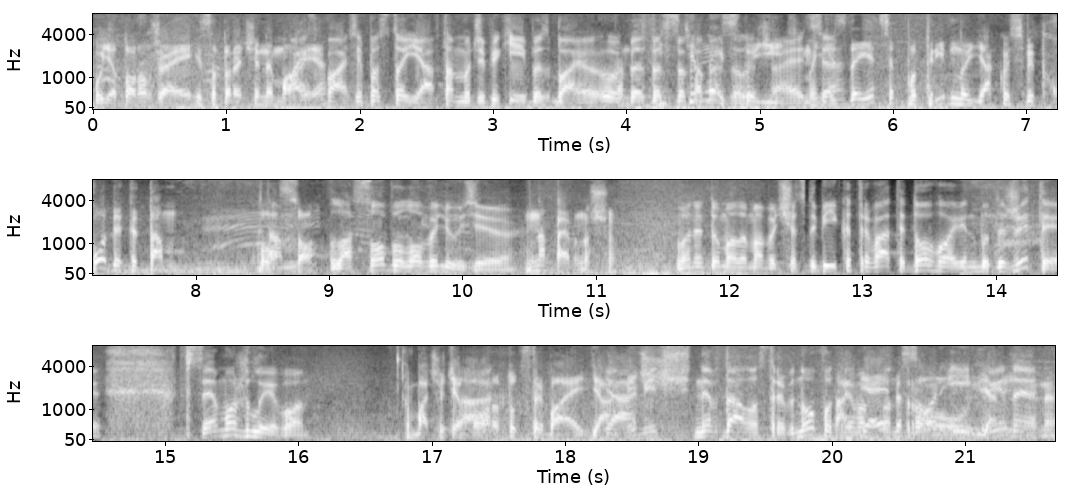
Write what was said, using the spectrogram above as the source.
У Яторо вже Егіса, до речі, немає. спасі постояв, там GPK без баю, о, без, без БКБ стоїть. Мені здається, потрібно якось відходити там. Там Ласо? ласо було в ілюзію. Напевно, що. Вони думали, мабуть, що бійка тривати довго, а він буде жити. Все можливо. Бачать, Яторо тут стрибає Яміч. Яміч невдало стрибнув, отримав є контроль і гине.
